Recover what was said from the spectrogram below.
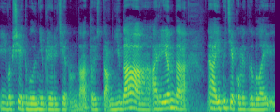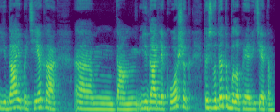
И вообще это было не приоритетом, да, то есть там еда, аренда, а, ипотека у меня тогда была, еда, ипотека, эм, там, еда для кошек, то есть вот это было приоритетом.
